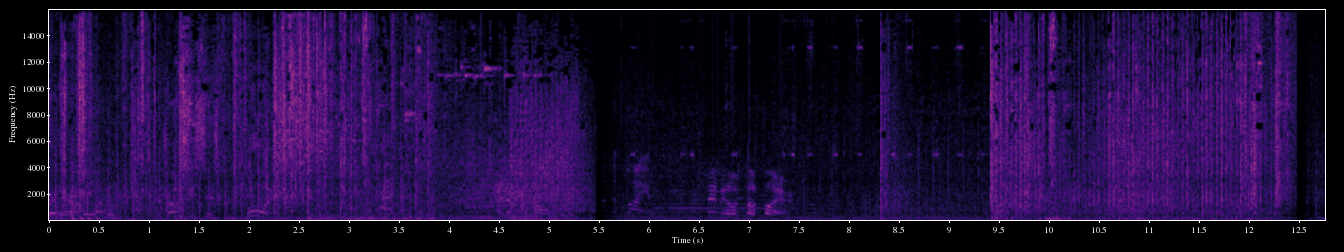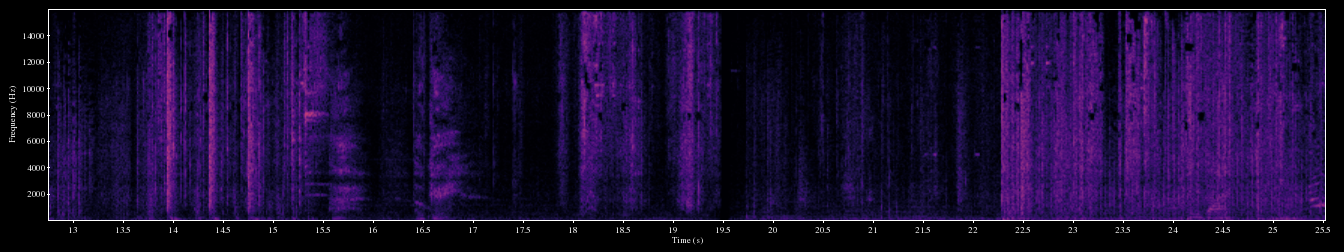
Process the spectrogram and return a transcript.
right here on me, on me. Trophy system deployed. Enemy soldiers. Fire. Receiving hostile fire. okay. No!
